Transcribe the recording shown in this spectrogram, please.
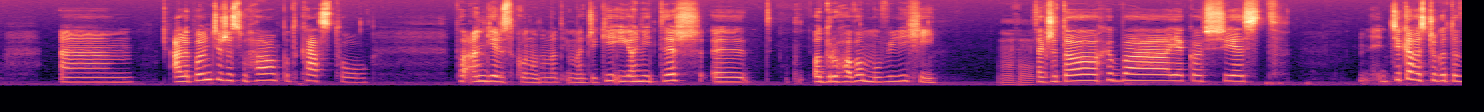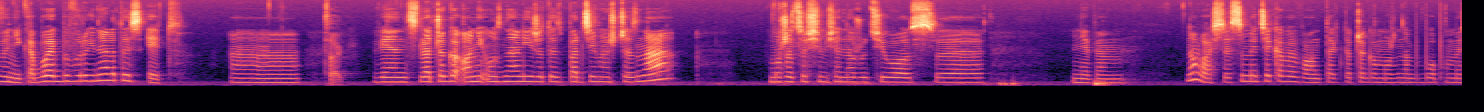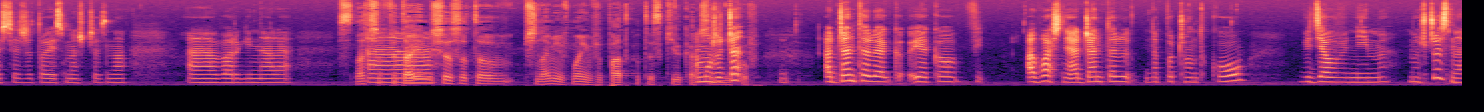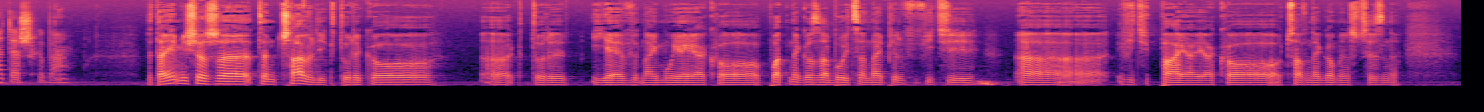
Um, ale powiem ci, że słuchałam podcastu po angielsku na temat Imagiki i oni też y, odruchowo mówili he. Mhm. Także to chyba jakoś jest ciekawe z czego to wynika, bo jakby w oryginale to jest it. tak. Więc dlaczego oni uznali, że to jest bardziej mężczyzna? Może coś im się narzuciło z. Nie wiem. No właśnie, w sumie ciekawy wątek. Dlaczego można by było pomyśleć, że to jest mężczyzna e, w oryginale? Znaczy, a... wydaje mi się, że to przynajmniej w moim wypadku to jest kilka a może czynników. A Gentle jako, jako. A właśnie, a Gentle na początku widział w nim mężczyznę też chyba. Wydaje mi się, że ten Charlie, który go, e, który je wynajmuje jako płatnego zabójcę, najpierw widzi, e, widzi Paja jako czarnego mężczyznę.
